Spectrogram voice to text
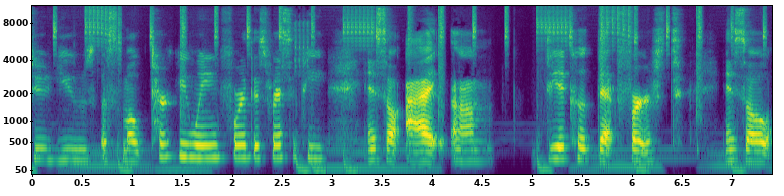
to use a smoked turkey wing for this recipe. And so I um, did cook that first. And so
